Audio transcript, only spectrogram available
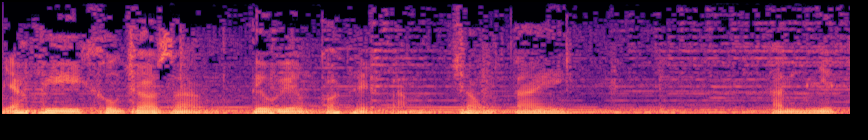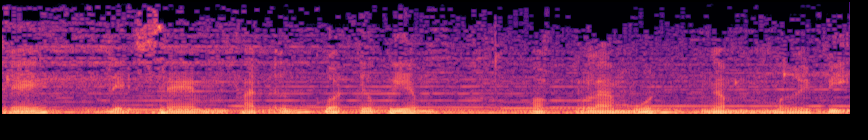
Nhã Phi không cho rằng tiêu viêm có thể nắm trong tay. Hắn như thế để xem phản ứng của tiêu viêm hoặc là muốn ngầm mời vị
